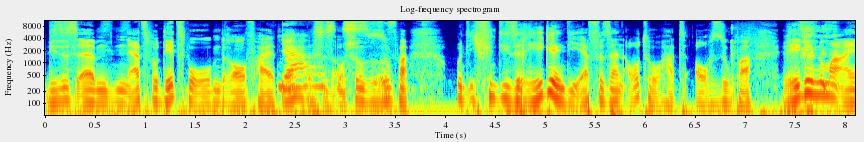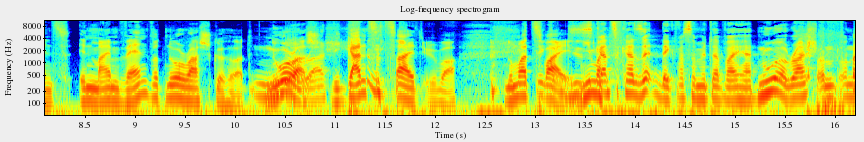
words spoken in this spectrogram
Dieses ähm, ein R2D2 oben drauf halt, ne? Ja, das das ist auch schon so- super. Und ich finde diese Regeln, die er für sein Auto hat, auch super. Regel Nummer eins, in meinem Van wird nur Rush gehört. Nur, Nur Rush, Rush. Die ganze Zeit über. Nummer zwei. Dieses niemand- ganze Kassettendeck, was er mit dabei hat, nur Rush und, und,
